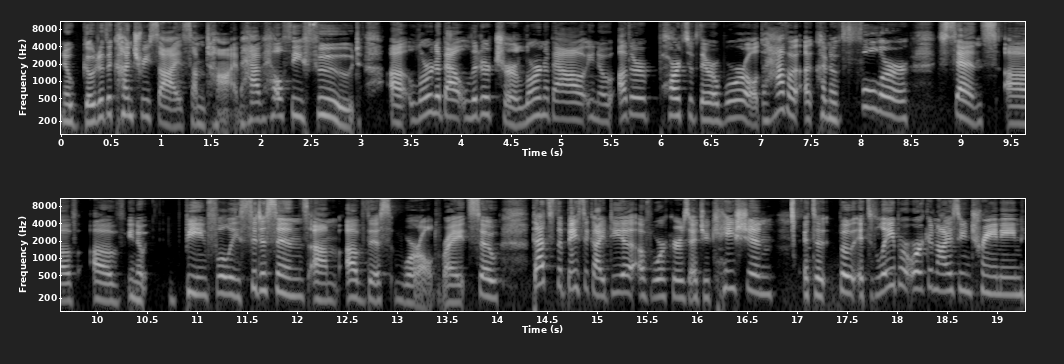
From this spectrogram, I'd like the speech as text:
know, go to the countryside sometime, have healthy food, uh, learn about literature, learn about you know other parts of their world, have a, a kind of fuller sense of of you know being fully citizens um, of this world, right? So that's the basic idea of workers' education. It's a both it's labor organizing training,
